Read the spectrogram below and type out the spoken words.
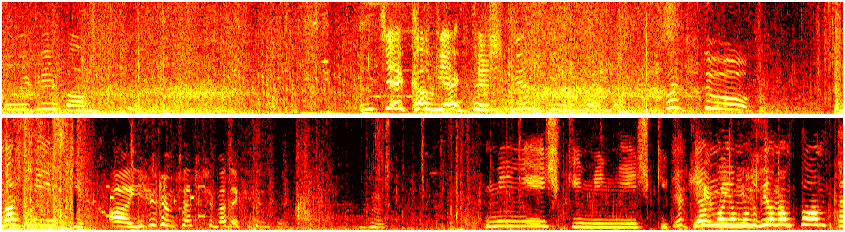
wygrywam. Uciekam jak to świetnie wygląda. Chodź tu! Masz miniski. Oj, nie wiem, przez przypadek. Miniśki, miniśki. Jakie ja mam moją miniśki? ulubioną pompę.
